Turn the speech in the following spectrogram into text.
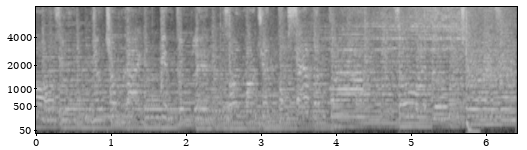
cho dù nhiều trong gai kiên cường lên rồi mọi chuyện cũng sẽ vượt qua. Dẫu ai tưởng trời dù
